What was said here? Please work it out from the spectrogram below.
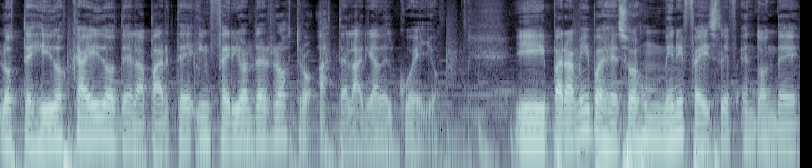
los tejidos caídos de la parte inferior del rostro hasta el área del cuello. Y para mí, pues eso es un mini facelift en donde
